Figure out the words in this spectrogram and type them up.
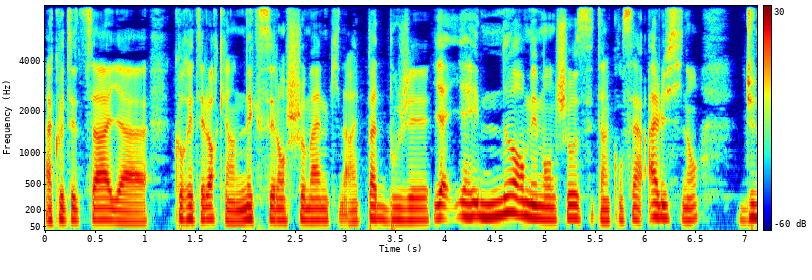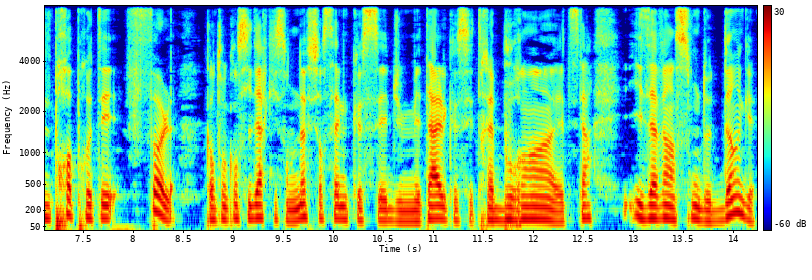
À côté de ça, il y a Corey Taylor qui est un excellent showman qui n'arrête pas de bouger. Il y a, il y a énormément de choses. C'est un concert hallucinant d'une propreté folle. Quand on considère qu'ils sont neuf sur scène, que c'est du métal, que c'est très bourrin, etc. Ils avaient un son de dingue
